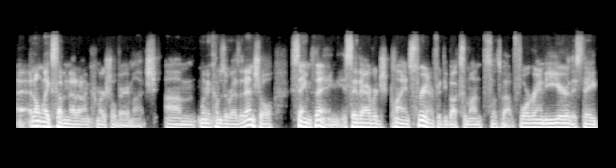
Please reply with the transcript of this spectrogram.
I don't like subbing that on commercial very much. Um, when it comes to residential, same thing. You say the average client's 350 bucks a month. So it's about four grand a year. They stay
